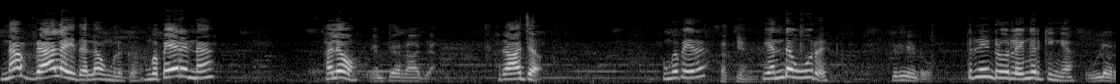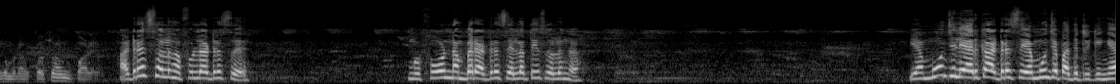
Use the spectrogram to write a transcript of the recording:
என்ன வேலை இதெல்லாம் உங்களுக்கு? உங்க பேர் என்ன? ஹலோ என் பேர் ராஜா. ராஜா. உங்க பேரு? சத்யம் எந்த ஊரு? திருநீண்டூர் திருநீன்றூர்ல எங்க இருக்கீங்க? உள்ளே இருக்க மேடம் அட்ரஸ் சொல்லுங்க ஃபுல் அட்ரஸ் உங்க ஃபோன் நம்பர் அட்ரஸ் எல்லாத்தையும் சொல்லுங்க. என் மூஞ்சில யாருக்கு அட்ரஸ் என் மூஞ்ச பாத்துட்டு இருக்கீங்க?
